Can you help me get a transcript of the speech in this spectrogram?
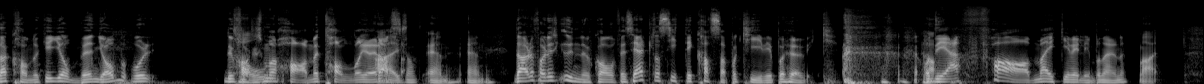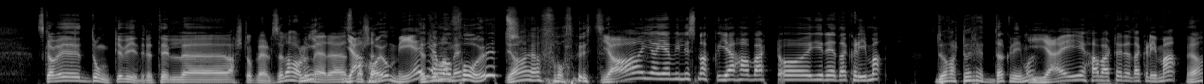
da kan du ikke jobbe i en jobb hvor du Tall. faktisk må ha med tall å gjøre. Altså. Altså. ikke sant? Enig. enig. Da er du faktisk underkvalifisert til å sitte i kassa på Kiwi på Høvik. Og det er faen meg ikke veldig imponerende. Nei. Skal vi dunke videre til uh, verste opplevelse, eller har du mer? eh, jeg har jo mer Ja, jeg må mer. få ut. Ja, ja, få det ut. Ja, ja, jeg ville snakke Jeg har vært og redda klima. Du har vært og redda klima? Jeg har vært og redda klima. Ja.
